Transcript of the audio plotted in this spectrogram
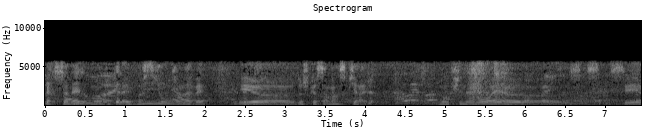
personnelle, mais en tout cas la vision que j'en avais et de ce que ça m'inspirait. Donc finalement ouais c'est-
